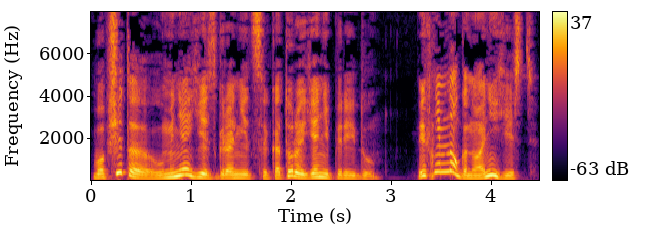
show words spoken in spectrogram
Вообще-то у меня есть границы, которые я не перейду. Их немного, но они есть.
